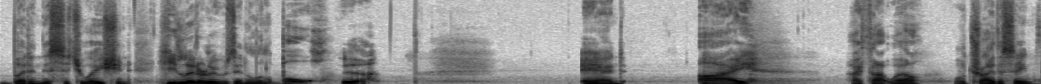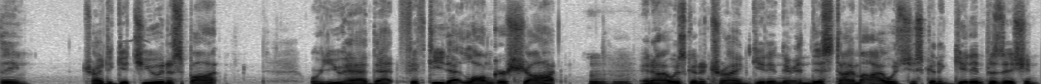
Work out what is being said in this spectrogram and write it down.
but in this situation, he literally was in a little bowl Yeah. and I I thought, well, we'll try the same thing. Tried to get you in a spot where you had that 50, that longer shot, hmm and I was going to try and get in there. And this time I was just going to get in position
